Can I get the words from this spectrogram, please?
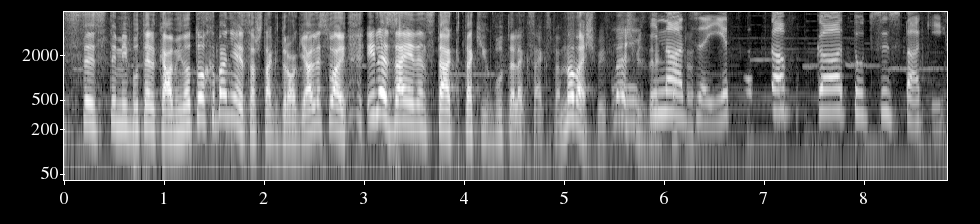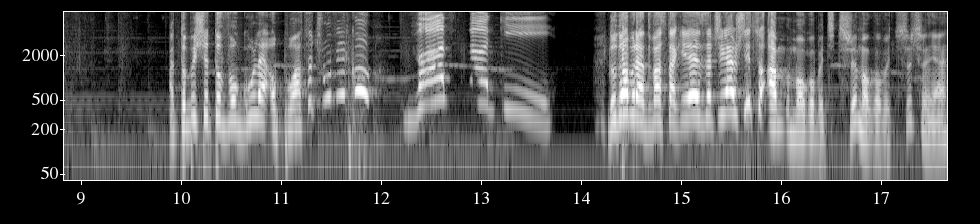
z, z, z tymi butelkami? No to chyba nie jest aż tak drogie, ale słuchaj, ile za jeden stack takich butelek z expem? No weź mi, weź mi z Yy, Inaczej, jedna stapka to trzy staki. A to by się to w ogóle opłaca, człowieku? Dwa staki! No dobra, dwa staki, e, znaczy ja już nieco, a mogą być trzy, mogą być trzy, czy nie?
